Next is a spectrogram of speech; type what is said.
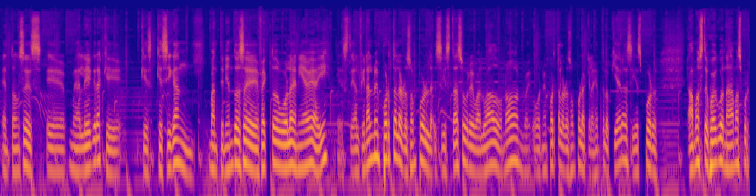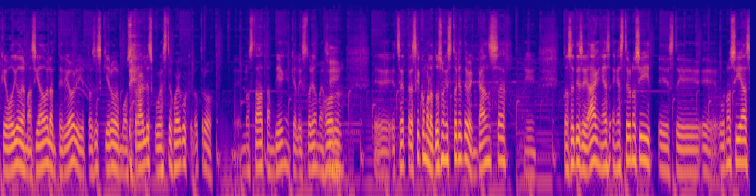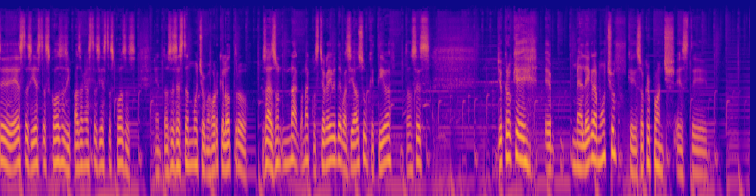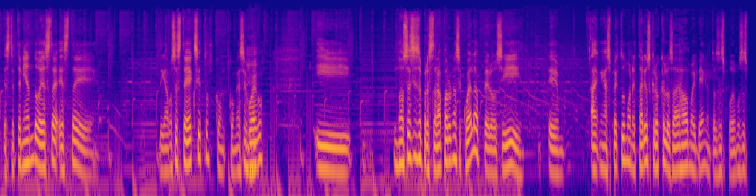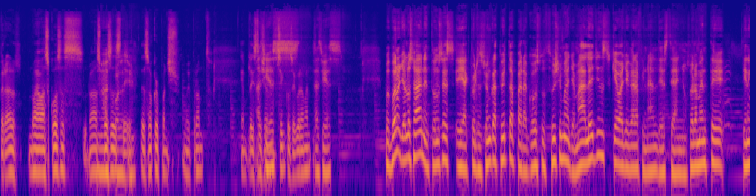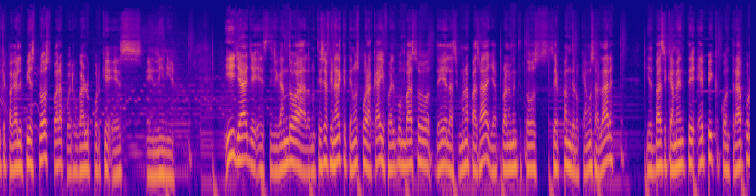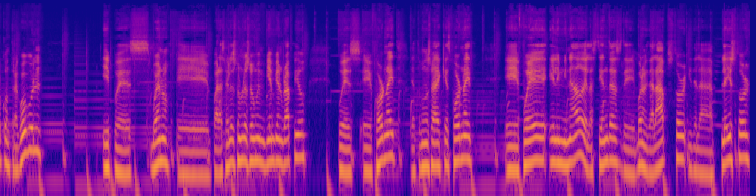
Entonces, eh, me alegra que, que, sigan manteniendo ese efecto de bola de nieve ahí. Este, al final no importa la razón por si está sobrevaluado o no, o no importa la razón por la que la gente lo quiera, si es por amo este juego nada más porque odio demasiado el anterior y entonces quiero demostrarles con este juego que el otro eh, no estaba tan bien y que la historia es mejor, eh, etcétera. Es que como las dos son historias de venganza, eh, entonces dice, ah, en, este uno sí, este, eh, uno sí hace estas y estas cosas y pasan estas y estas cosas. Entonces este es mucho mejor que el otro. O sea, es una, una cuestión ahí demasiado subjetiva. Entonces, yo creo que eh, me alegra mucho que Soccer Punch este, esté teniendo este, este, digamos, este éxito con, con ese juego. Y no sé si se prestará para una secuela, pero sí eh, en aspectos monetarios creo que los ha dejado muy bien, entonces podemos esperar nuevas cosas, nuevas, cosas, de, Soccer Punch muy pronto. en PlayStation 5 seguramente. Así es. Pues bueno, ya lo saben, entonces eh, actualización gratuita para Ghost of Tsushima llamada Legends que va a llegar a final de este año. Solamente tienen que pagar el PS Plus para poder jugarlo porque es en línea. Y ya este, llegando a la noticia final que tenemos por acá y fue el bombazo de la semana pasada, ya probablemente todos sepan de lo que vamos a hablar. Y es básicamente Epic contra Apple contra Google. Y pues bueno, eh, para hacerles un resumen bien bien rápido, pues eh, Fortnite, ya todo el mundo sabe qué es Fortnite, eh, fue eliminado de las tiendas de, bueno, de la App Store y de la Play Store,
